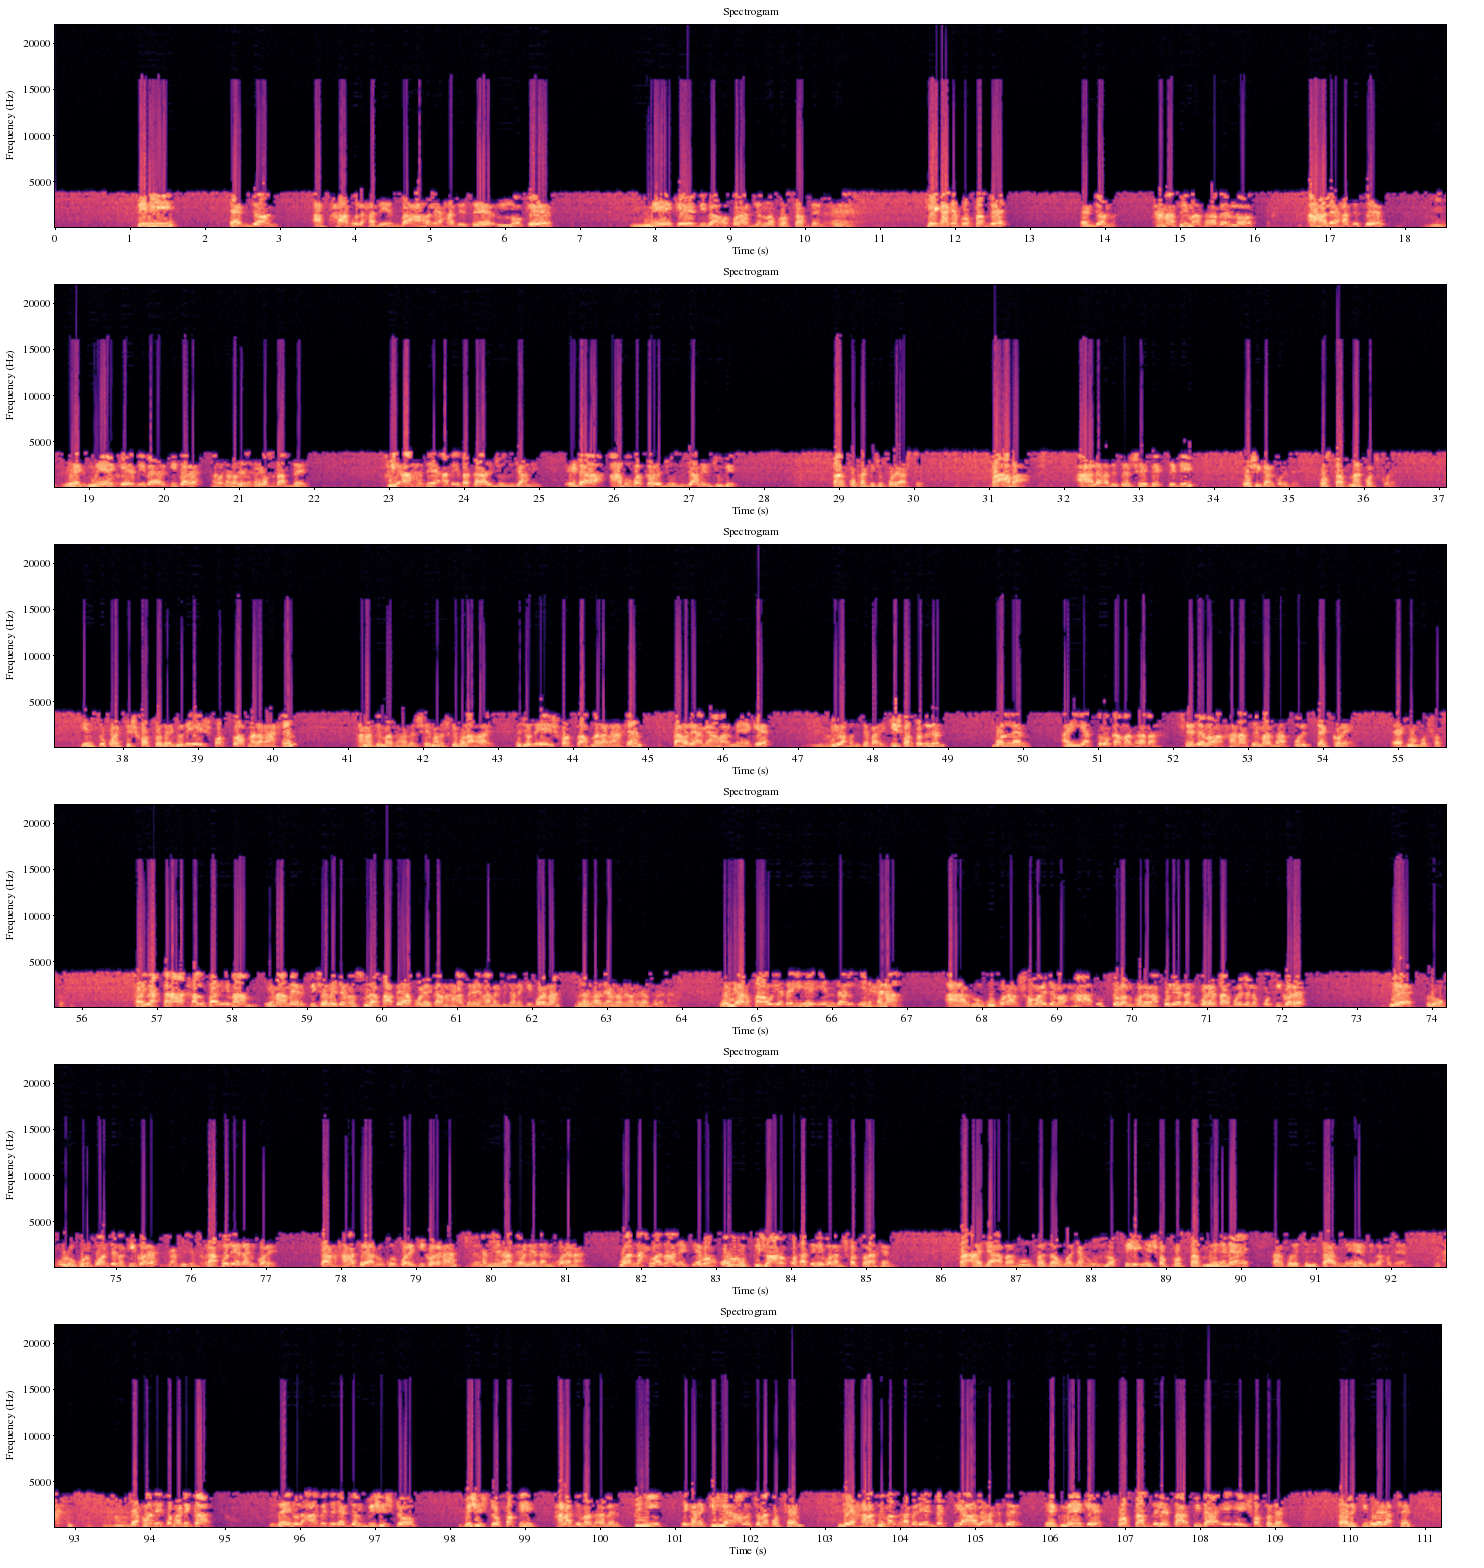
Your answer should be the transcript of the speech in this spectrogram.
তিনি একজন আসহাবুল হাদিস বা আহলে হাদিসের লোকের মেয়েকে বিবাহ করার জন্য প্রস্তাব দেন। কে কাকে প্রস্তাব দেয়? একজন হানাফি মাযহাবের লোক আহলে হাদিসের এক মেয়েকে বিবাহের কি করে? প্রস্তাব দেয়। ফি আহদে আবি আল এটা আবু যুগে। তার কথা কিছু পরে আসছে। তা আবা, আহলে হাদিসের সেই ব্যক্তিটি অস্বীকার করে দেয়, প্রস্তাব নাকচ করে। কিন্তু কয়েকটি শর্ত দেয়। যদি এই শর্ত আপনারা রাখেন, হানাফি মাযহাবের সেই মানুষকে বলা হয় যদি এই শর্ত আপনারা রাখেন, তাহলে আমি আমার মেয়েকে বিবাহ দিতে পারি। কি শর্ত দিলেন? বললেন, আইয়াত্রকা মাযহাবা। সে যেন হানাফি মাযহাব পরিত্যাগ করে। এক নম্বর শর্ত। খালফাল ইমাম। ইমামের পিছনে যেন সূরা ফাতিহা পড়ে কারণ হানাফিরা ইমামের পিছনে কি পড়ে না? পড়ে। না। ওয়ারফাউ ইয়াদাইহি ইনদাল ইনহিনা। আর রুকু করার সময় যেন হাত উত্তোলন করে ইয়াদান করে তারপরে যেন ক- করে? ইয়ে রুকুর পর যেন কি করে? রাফুল ইয়াদান করে। কারণ হানাফিরা রুকুর পরে কি করে না? রাফুল ইয়াদান করে না। ওয়া নাহওয়া যালিক এবং অনুরূপ কিছু আরও কথা তিনি বলেন শর্ত রাখেন। ফাআজাবাহু লোকটি এসব প্রস্তাব মেনে নেয় তারপরে তিনি তার মেয়ের বিবাহ দেন। এখন এই কথাটি কার? জৈনুল আবেদিন একজন বিশিষ্ট বিশিষ্ট ফকিহ হানাফি মাযহাবের। তিনি এখানে ক্লিয়ার আলোচনা করছেন যে হানাফি মাযহাবের এক ব্যক্তি আহলে হাদিসের এক মেয়েকে প্রস্তাব দিলে তার পিতা এই এই শর্ত দেন। তাহলে কি বোঝা যাচ্ছে?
